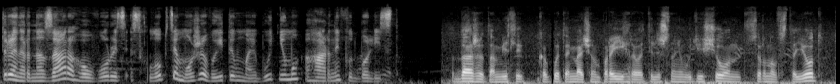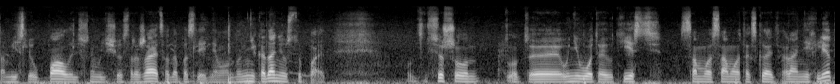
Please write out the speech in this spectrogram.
Тренер Назара говорить, з хлопця може вийти в майбутньому гарний футболіст. Даже там, если какой-то мяч он проигрывает или что-нибудь еще, он все равно встает, там, если упал или что-нибудь еще сражается до последнего, он никогда не уступает. Вот все, что он, вот, э, у него-то вот есть с самого-самого, так сказать, ранних лет,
